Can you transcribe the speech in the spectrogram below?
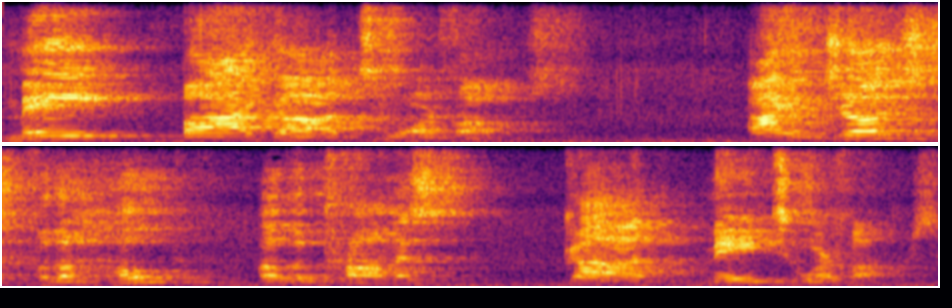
made by God to our fathers. I am judged for the hope of the promise God made to our fathers.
